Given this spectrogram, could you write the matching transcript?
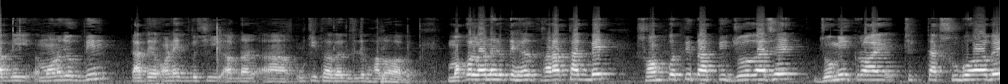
আপনি মনোযোগ দিন তাতে অনেক বেশি আপনার উচিত হবে যদি ভালো হবে। মকর লগ্নের ক্ষেত্রে হেলথ খারাপ থাকবে, সম্পত্তি প্রাপ্তির যোগ আছে, জমি ক্রয় ঠিকঠাক শুভ হবে,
